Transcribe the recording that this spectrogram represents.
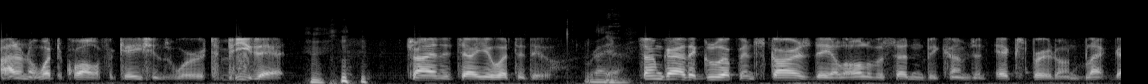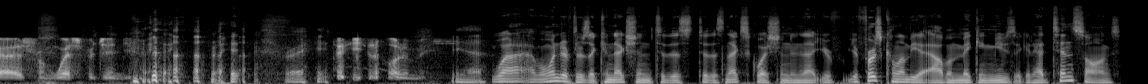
I don't know what the qualifications were to be that hmm. trying to tell you what to do. Right. Yeah. Some guy that grew up in Scarsdale all of a sudden becomes an expert on black guys from West Virginia. Right. Right. you know what I mean? Yeah. Well, I I wonder if there's a connection to this to this next question in that your your first Columbia album, Making Music, it had ten songs,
